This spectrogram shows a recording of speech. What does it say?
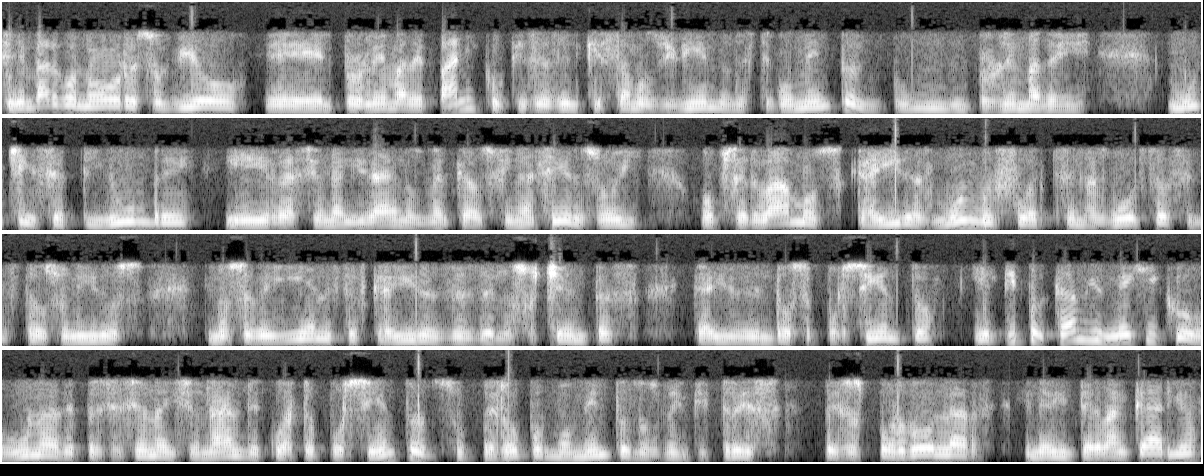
Sin embargo, no resolvió eh, el problema de pánico, que es el que estamos viviendo en este momento, un problema de mucha incertidumbre e irracionalidad en los mercados financieros. Hoy observamos caídas muy, muy fuertes en las bolsas en Estados Unidos. No se veían estas caídas desde los 80, caídas del 12%. Y el tipo de cambio en México, una depreciación adicional de 4%, superó por momentos los 23 pesos por dólar en el interbancario.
